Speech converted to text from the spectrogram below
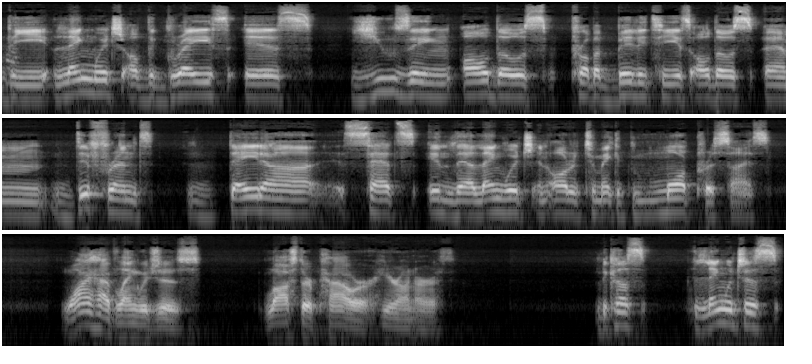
the language of the Greys is using all those probabilities, all those um, different data sets in their language in order to make it more precise. Why have languages lost their power here on Earth? Because languages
